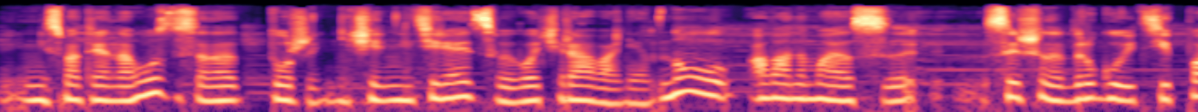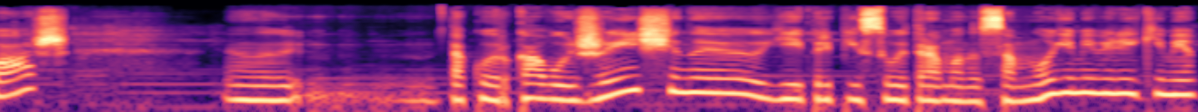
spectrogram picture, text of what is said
несмотря на возраст, она тоже не, теряет своего очарования. Ну, Алана Майлз э, совершенно другой типаж, э, такой роковой женщины. Ей приписывают романы со многими великими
